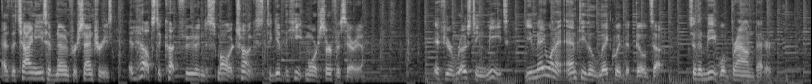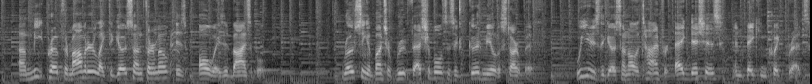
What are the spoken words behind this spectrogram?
As the Chinese have known for centuries, it helps to cut food into smaller chunks to give the heat more surface area. If you're roasting meat, you may want to empty the liquid that builds up so the meat will brown better. A meat probe thermometer like the GoSun Thermo is always advisable. Roasting a bunch of root vegetables is a good meal to start with. We use the GoSun all the time for egg dishes and baking quick breads.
